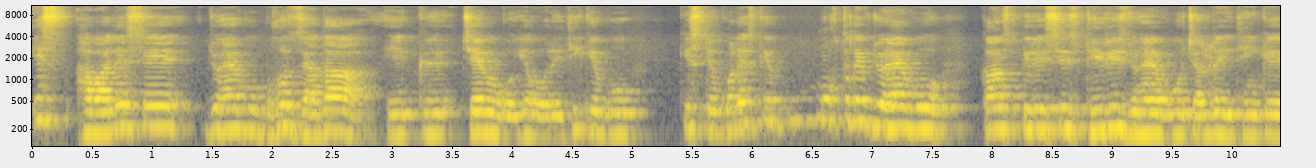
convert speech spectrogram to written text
इस हवाले से जो है वो बहुत ज़्यादा एक चेमगोइयाँ हो रही थी कि वो किस टेप खोला इसके मुख्तलिफ़ जो है वो कॉन्स्परेसीज थीरीज जो हैं वो चल रही थी कि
